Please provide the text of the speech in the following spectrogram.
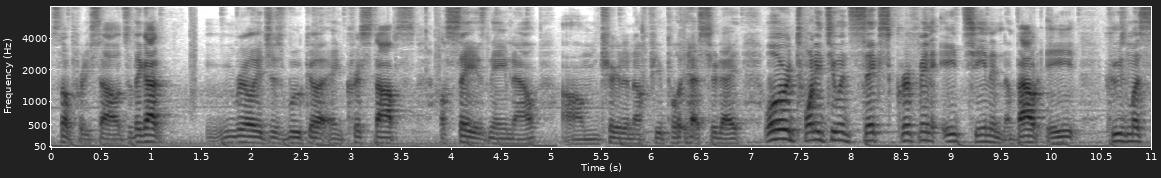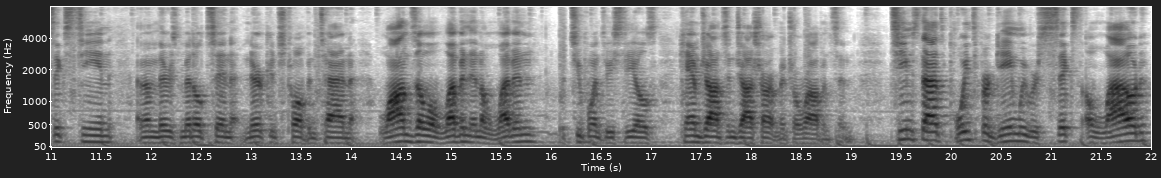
still pretty solid. So they got really just Luka and Kristaps. I'll say his name now. Um, triggered enough people yesterday. Lillard 22 and 6. Griffin 18 and about 8. Kuzma 16. And then there's Middleton. Nurkic 12 and 10. Lonzo 11 and 11 with 2.3 steals. Cam Johnson, Josh Hart, Mitchell Robinson. Team stats, points per game, we were sixth allowed.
